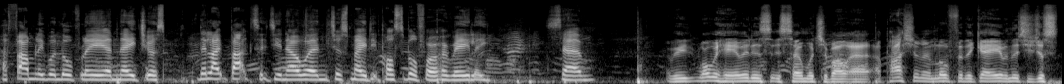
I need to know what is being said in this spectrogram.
her family were lovely and they just, they like backed it, you know, and just made it possible for her really. So I mean, what we're hearing is, is so much about uh, a passion and love for the game, and that she just,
